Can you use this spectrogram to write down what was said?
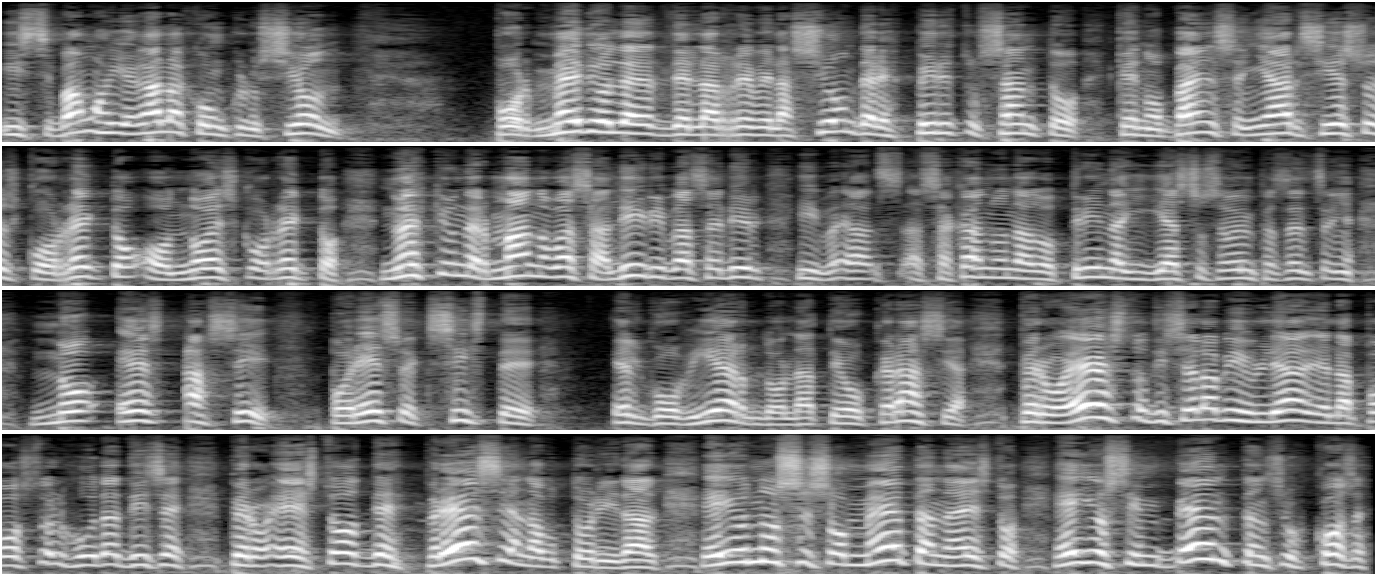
y vamos a llegar a la conclusión por medio de, la revelación del Espíritu Santo que nos va a enseñar si eso es correcto o no es correcto. No es que un hermano va a salir y va a salir y va sacando una doctrina y eso se va a empezar a enseñar. No es así. Por eso existe el gobierno, la teocracia. Pero esto, dice la Biblia, el apóstol Judas dice, pero estos desprecian la autoridad. Ellos no se sometan a esto, ellos inventan sus cosas.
